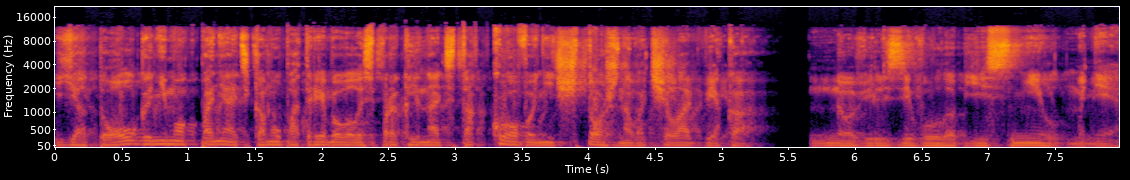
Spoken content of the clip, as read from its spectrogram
Я долго не мог понять, кому потребовалось проклинать такого ничтожного человека. Но Вильзевул объяснил мне.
